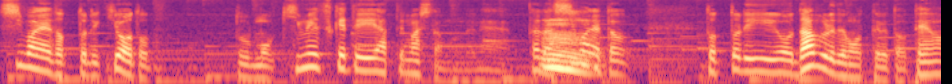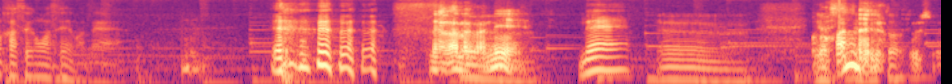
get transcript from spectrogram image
島根、鳥取、京都ともう決めつけてやってましたもんでね、ただうん。島根と鳥取をダブルで持ってると点は稼げませんわね。なかなかね、うん。ね。うん。わかんないなよしちょっとどうしよ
